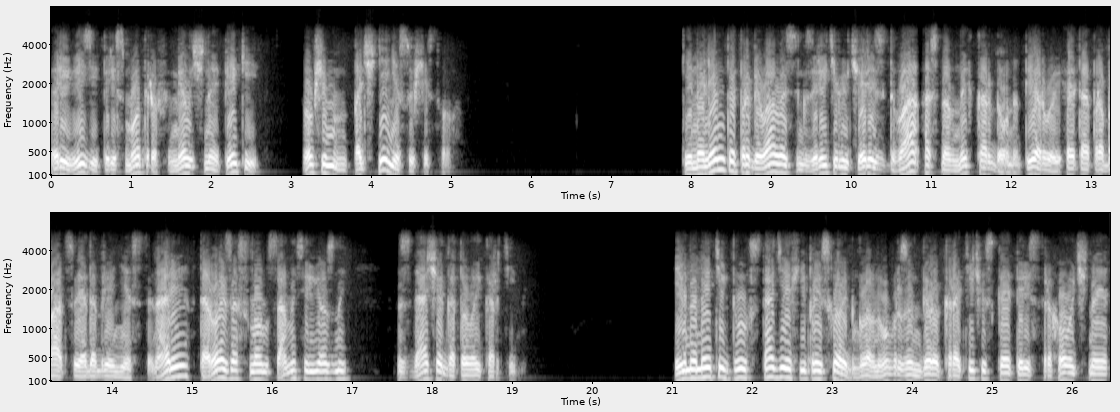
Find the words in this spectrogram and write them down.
ревизий, пересмотров, мелочной опеки, в общем, почти не существовало. Кинолента пробивалась к зрителю через два основных кордона. Первый это апробация и одобрение сценария, второй заслон, самый серьезный — сдача готовой картины. Именно на этих двух стадиях и происходит главным образом бюрократическая, перестраховочная,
